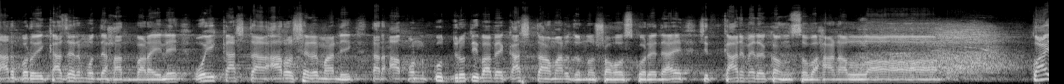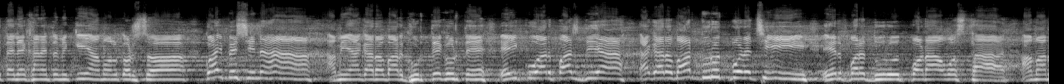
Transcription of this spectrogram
তারপর ওই কাজের মধ্যে হাত বাড়াইলে ওই কাজটা আরসের মালিক, তার আপন কুদরতিভাবে কাজটা আমার জন্য সহজ করে দেয়। চিৎকার মেরে সোবাহান আল্লাহ কয় তাহলে এখানে তুমি কি আমল করছ? কয়, বেশি না, আমি এগারো বার ঘুরতে ঘুরতে এই কুয়ার পাশ দিয়া এগারো বার দূরত পড়েছি। এরপরে দূরত পড়া অবস্থায় আমার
